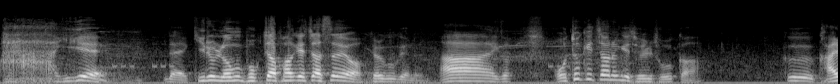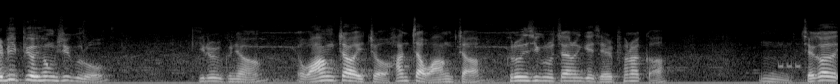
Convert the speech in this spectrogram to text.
아 이게 네 길을 너무 복잡하게 짰어요 결국에는. 아 이거 어떻게 짜는 게 제일 좋을까? 그 갈비뼈 형식으로 길을 그냥 왕자 있죠 한자 왕자 그런 식으로 짜는 게 제일 편할까? 음 제가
